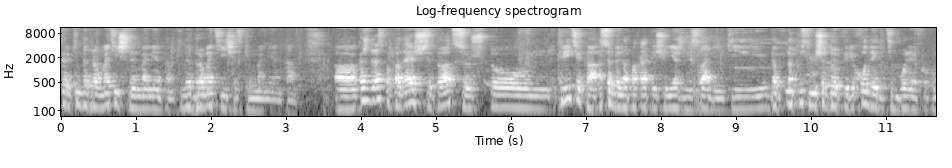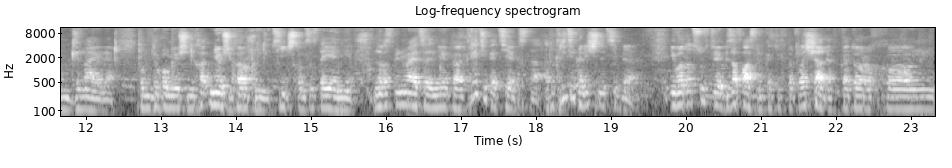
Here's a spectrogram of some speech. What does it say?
к каким-то травматичным моментам, к драматическим моментам, каждый раз попадаешь в ситуацию, что критика, особенно пока ты еще нежный слабенький, допустим, еще до перехода, или тем более в каком-нибудь динаиле, в каком-то другом не очень, не очень хорошем психическом состоянии, она воспринимается не как критика текста, а как критика лично тебя. И вот отсутствие безопасных каких-то площадок, в которых э,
